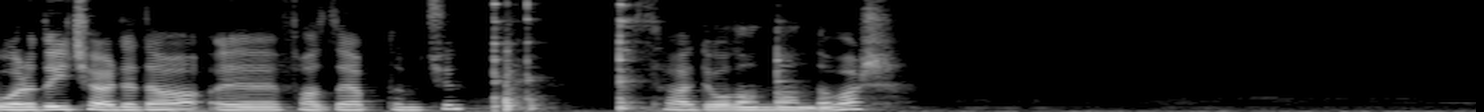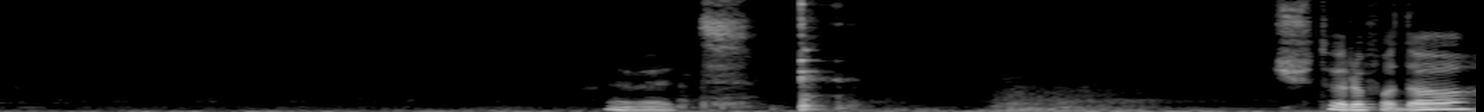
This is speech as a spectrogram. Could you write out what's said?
Bu arada içeride daha e, fazla yaptığım için sade olandan da var. Evet. Şu tarafa da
